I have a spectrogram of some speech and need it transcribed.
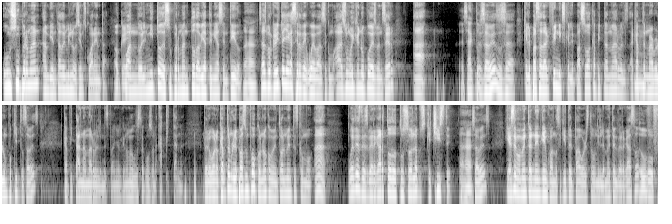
un Superman ambientado en 1940, Ok. cuando el mito de Superman todavía tenía sentido. Ajá. ¿Sabes? Porque ahorita llega a ser de huevas, como, ah, es un güey que no puedes vencer. Ah, Exacto. ¿sabes? O sea, que le pasa a Dark Phoenix, que le pasó a Capitán Marvel, a Captain Mm. Marvel un poquito, ¿sabes? Capitana Marvel en español, que no me gusta cómo suena Capitana. Pero bueno, Captain le pasa un poco, ¿no? Como eventualmente es como, ah, puedes desvergar todo tú sola, pues qué chiste, Ajá. ¿sabes? Que ese momento en Endgame cuando se quita el Power Stone y le mete el vergazo, Uf. uff.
